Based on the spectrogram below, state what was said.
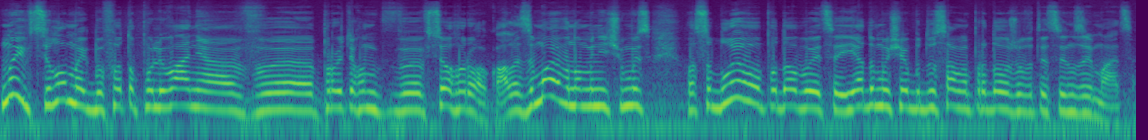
ну і в цілому, якби фотополювання в протягом всього року. Але зимою воно мені чомусь особливо подобається, і я думаю, що я буду саме продовжувати цим займатися.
